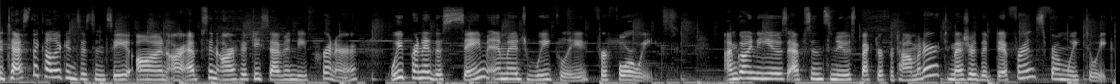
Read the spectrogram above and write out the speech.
To test the color consistency on our Epson R5070 printer, we printed the same image weekly for four weeks. I'm going to use Epson's new spectrophotometer to measure the difference from week to week.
